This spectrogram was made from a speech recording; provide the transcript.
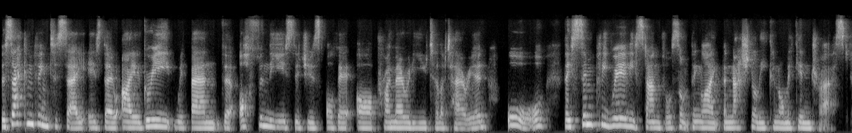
The second thing to say is, though, I agree with Ben that often the usages of it are primarily utilitarian, or they simply really stand for something like the national economic interest.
